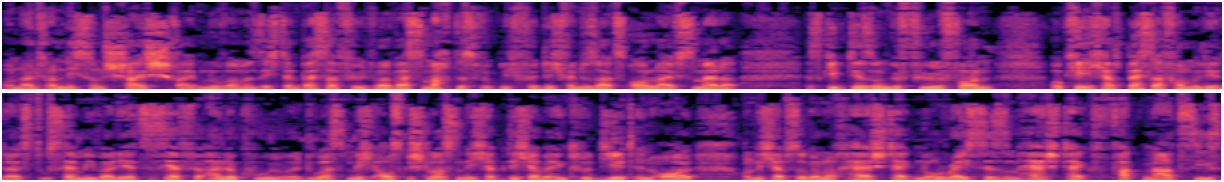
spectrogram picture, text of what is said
und einfach nicht so einen Scheiß schreiben, nur weil man sich dann besser fühlt. Weil was macht es wirklich für dich, wenn du sagst, all lives matter? Es gibt dir so ein Gefühl von, okay, ich habe es besser formuliert als du, Sammy, weil jetzt ist ja für alle cool, weil du hast mich ausgeschlossen, ich habe dich aber inkludiert in all und ich habe sogar noch Hashtag No Racism, Hashtag Fuck Nazis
